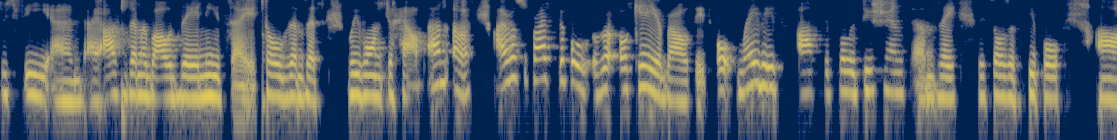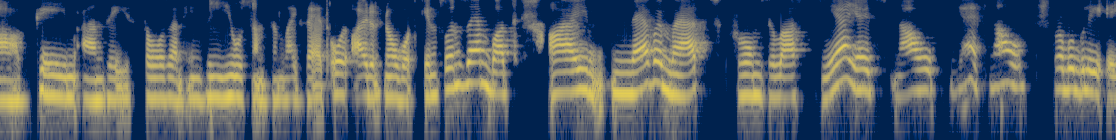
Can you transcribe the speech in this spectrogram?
to see. And I asked them about their needs. I told them that we want to help. And uh, I was surprised people were okay about it. Or maybe it's after politicians and they, they saw that people uh, came and they saw them in the EU, something like that. Or I don't know what influenced them, but I never met from the last year. Yeah, it's now, yeah, it's now probably a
